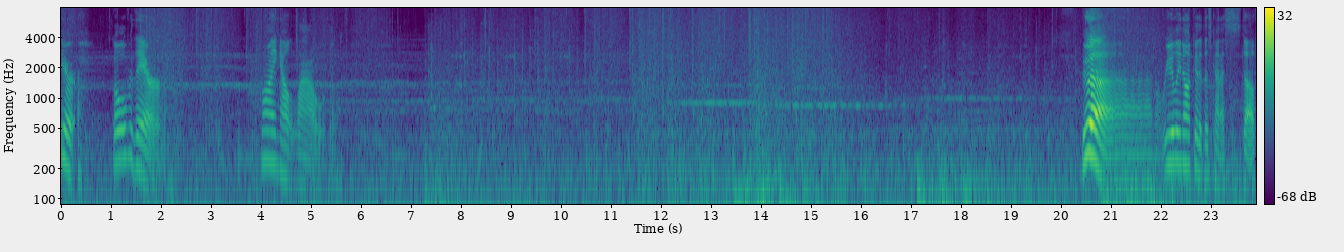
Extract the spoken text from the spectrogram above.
Here, go over there. I'm crying out loud. Yeah, I'm really not good at this kind of stuff.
